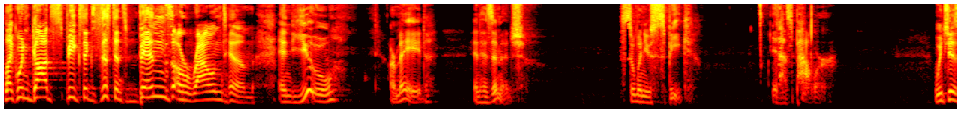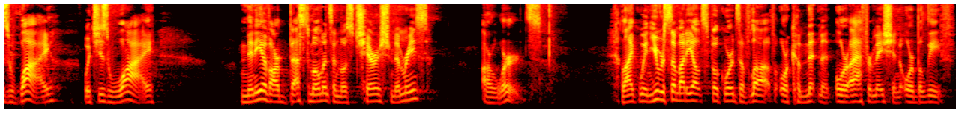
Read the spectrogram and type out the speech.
Like when God speaks, existence bends around him, and you are made in his image. So when you speak, it has power. Which is why, which is why many of our best moments and most cherished memories are words. Like when you or somebody else spoke words of love or commitment or affirmation or belief.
